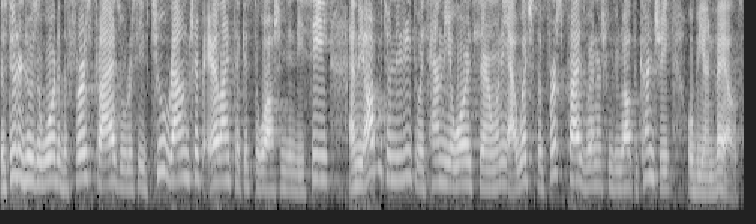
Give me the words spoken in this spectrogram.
The student who is awarded the first prize will receive two round-trip airline tickets to Washington, D.C., and the opportunity to attend the awards ceremony at which the first prize winners from throughout the country will be unveiled.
